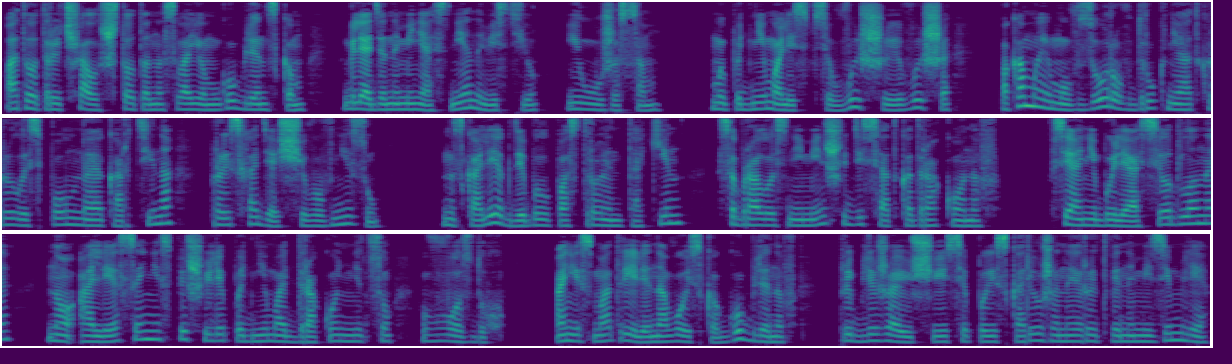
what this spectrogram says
а тот рычал что-то на своем гоблинском, глядя на меня с ненавистью и ужасом. Мы поднимались все выше и выше, пока моему взору вдруг не открылась полная картина происходящего внизу. На скале, где был построен Такин, собралось не меньше десятка драконов. Все они были оседланы, но Олесы не спешили поднимать драконницу в воздух. Они смотрели на войско гоблинов — приближающиеся по искореженной рытвинами земле.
